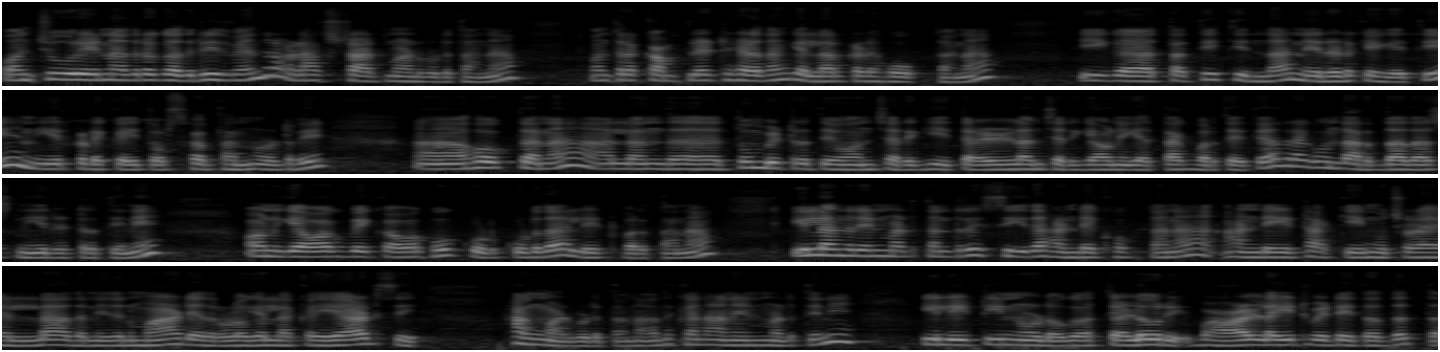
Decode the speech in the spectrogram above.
ಒಂಚೂರು ಏನಾದರೂ ಗದರಿದ್ವಿ ಅಂದ್ರೆ ಅಳಕ್ಕೆ ಸ್ಟಾರ್ಟ್ ಮಾಡಿಬಿಡ್ತಾನೆ. ಒಂಥರ ಕಂಪ್ಲೇಂಟ್ ಹೇಳ್ದಂಗೆ ಎಲ್ಲರ ಕಡೆ ಹೋಗ್ತಾನೆ. ಈಗ ತತ್ತಿ ತಿಂದ ನೆರಡ್ಕೆಗೈತಿ ನೀರು ಕಡೆ ಕೈ ತೋರ್ಸ್ಕೊತಾನೆ ನೋಡ್ರಿ. ಹೋಗ್ತಾನೆ. ಅಲ್ಲೊಂದು ತುಂಬಿಟ್ಟಿರ್ತೀವಿ ಒಂದು ಚರಗಿ, ತೆಳ್ಳನ ಚರಗಿ ಅವ್ನಿಗೆ ಎತ್ತಕ್ಕೆ ಬರ್ತೈತಿ. ಅದ್ರಾಗ ಒಂದು ಅರ್ಧದಷ್ಟು ನೀರು ಇಟ್ಟಿರ್ತೀನಿ. ಅವ್ನಿಗೆ ಯಾವಾಗ ಬೇಕು ಅವಾಗ ಹೋಗಿ ಕುಡ್, ಕುಡ್ದು ಅಲ್ಲಿ ಇಟ್ಟು ಬರ್ತಾನೆ. ಇಲ್ಲಾಂದ್ರೆ ಏನು ಮಾಡ್ತಾನೆ ರೀ ಸೀದಾ ಹಂಡೆಗೆ ಹೋಗ್ತಾನೆ. ಹಂಡೆ ಇಟ್ಟು ಹಾಕಿ, ಮುಚ್ಚಳ ಎಲ್ಲ ಅದನ್ನು ಇದನ್ನು ಮಾಡಿ ಅದರೊಳಗೆಲ್ಲ ಕೈ ಆಡಿಸಿ ಹಂಗೆ ಮಾಡಿಬಿಡ್ತಾನೆ. ಅದಕ್ಕೆ ನಾನು ಏನು ಮಾಡ್ತೀನಿ? ಇಲ್ಲಿ ಇಟ್ಟು ನೋಡೋಗ ತೆಳೋರಿ ಭಾಳ ಲೈಟ್ ವೇಟ್ ಐತದ ತ,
